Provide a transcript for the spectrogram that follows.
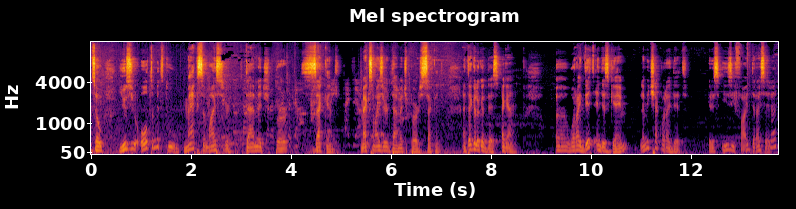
So use your ultimate to maximize your damage per second. Maximize your damage per second. And take a look at this. Again, uh, what I did in this game, let me check what I did. It is easy fight, did I say that?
